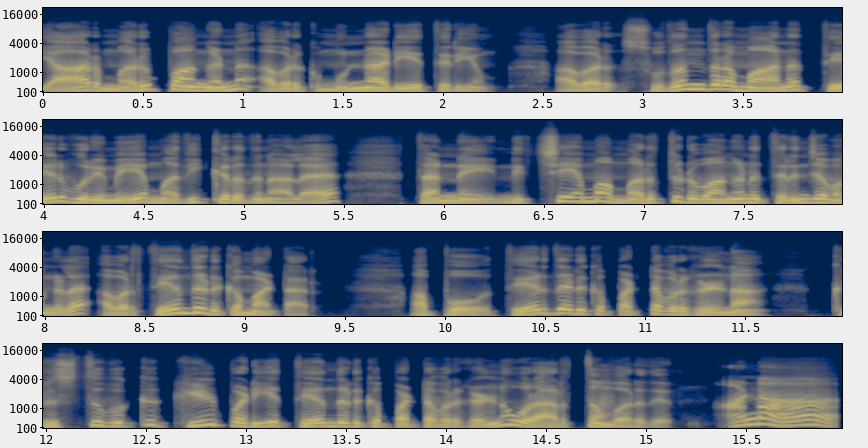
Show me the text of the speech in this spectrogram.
யார் மறுப்பாங்கன்னு அவருக்கு முன்னாடியே தெரியும். அவர் சுதந்திரமான தேர்வுரிமையை மதிக்கிறதுனால தன்னை நிச்சயமா மறுத்துடுவாங்கன்னு தெரிஞ்சவங்கள அவர் தேர்ந்தெடுக்க மாட்டார். அப்போ தேர்ந்தெடுக்கப்பட்டவர்கள்னா கிறிஸ்துவுக்கு கீழ்ப்படிய தேர்ந்தெடுக்கப்பட்டவர்கள்னு ஒரு அர்த்தம் வருது. ஆனா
